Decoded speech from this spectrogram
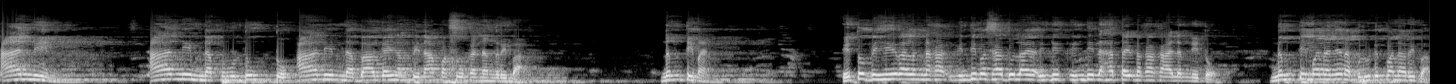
anim, anim na produkto, anim na bagay ang pinapasukan ng riba. Namtiman. Ito bihira lang naka, hindi masyado laya, hindi, hindi lahat tayo nakakaalam nito. Namtiman na niya na, buludin pa na riba.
